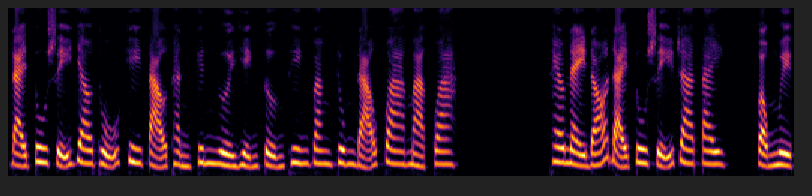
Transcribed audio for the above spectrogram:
đại tu sĩ giao thủ khi tạo thành kinh người hiện tượng thiên văn trung đảo qua mà qua. Theo này đó đại tu sĩ ra tay, vọng nguyệt,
